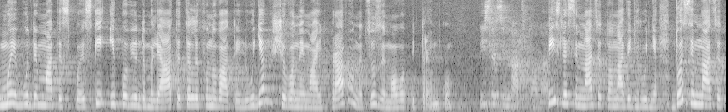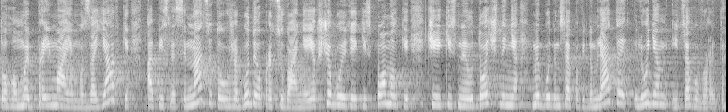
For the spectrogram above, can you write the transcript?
ми будемо мати списки і повідомляти, телефонувати людям, що вони мають право на цю зимову підтримку. Після 17-го Після 17 навіть грудня. До 17-го ми приймаємо заявки, а після 17-го вже буде опрацювання. Якщо будуть якісь помилки чи якісь неуточнення, ми будемо все повідомляти людям і це говорити.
